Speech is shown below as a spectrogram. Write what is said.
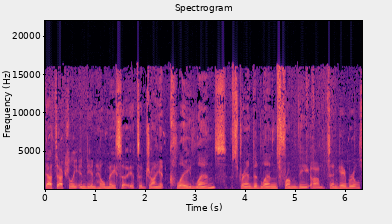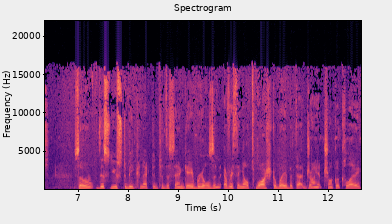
That's actually Indian Hill Mesa. It's a giant clay lens, stranded lens from the um, San Gabriels. So this used to be connected to the San Gabriels and everything else washed away but that giant chunk of clay.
